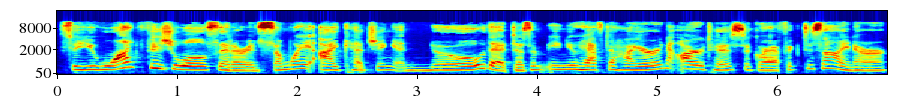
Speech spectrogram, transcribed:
So you want visuals that are in some way eye catching and no, that doesn't mean you have to hire an artist, a graphic designer,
